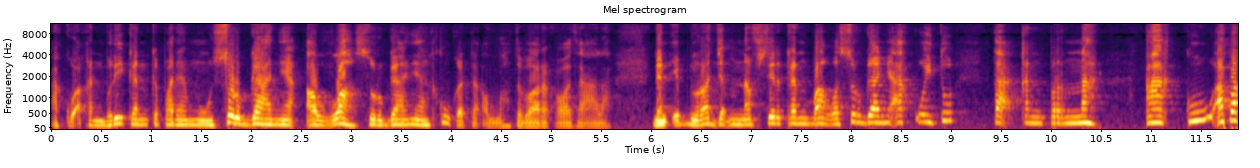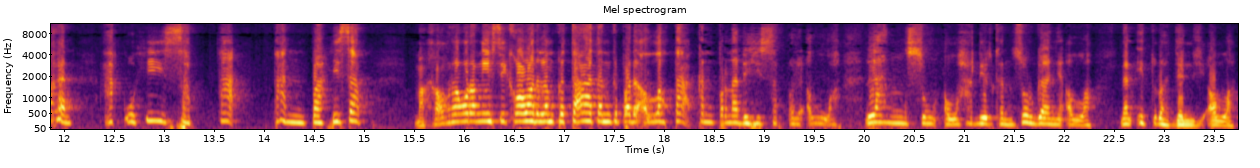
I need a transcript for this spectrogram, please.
Aku akan berikan kepadamu surganya Allah, surganya aku kata Allah tabaraka wa taala. Dan Ibnu Rajab menafsirkan bahwa surganya aku itu takkan pernah aku apa kan? Aku hisap tak tanpa hisap. Maka orang-orang yang istiqomah dalam ketaatan kepada Allah takkan pernah dihisap oleh Allah. Langsung Allah hadirkan surganya Allah. Dan itulah janji Allah.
